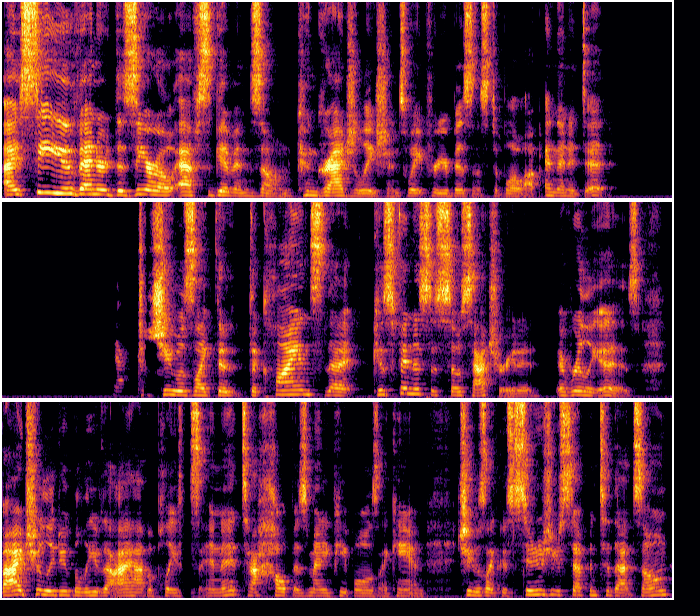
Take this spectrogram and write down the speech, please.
I see you've entered the zero F's given zone. Congratulations. Wait for your business to blow up. And then it did. Yeah. She was like the the clients that because fitness is so saturated. It really is. But I truly do believe that I have a place in it to help as many people as I can. She was like, as soon as you step into that zone,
